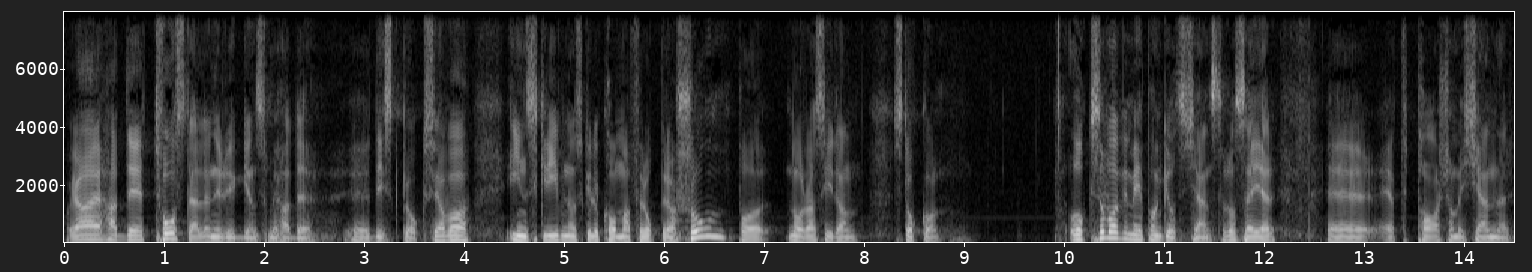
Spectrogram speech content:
Och jag hade två ställen i ryggen som jag hade eh, diskbråck. Så jag var inskriven och skulle komma för operation på norra sidan Stockholm. Och så var vi med på en gudstjänst och då säger eh, ett par som vi känner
